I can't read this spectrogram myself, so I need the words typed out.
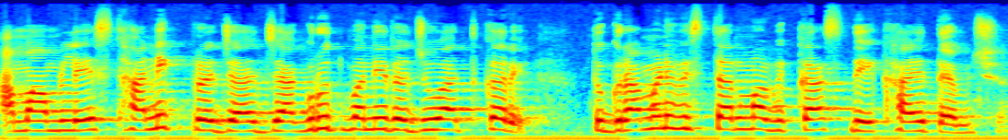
આ મામલે સ્થાનિક પ્રજા જાગૃત બની રજૂઆત કરે તો ગ્રામીણ વિસ્તારમાં વિકાસ દેખાય તેમ છે.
